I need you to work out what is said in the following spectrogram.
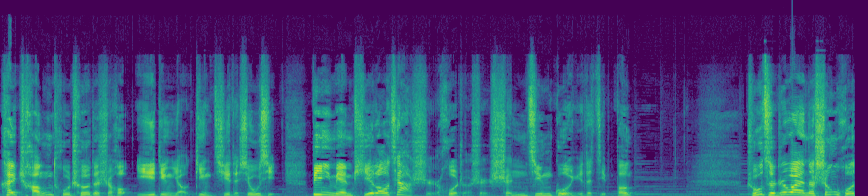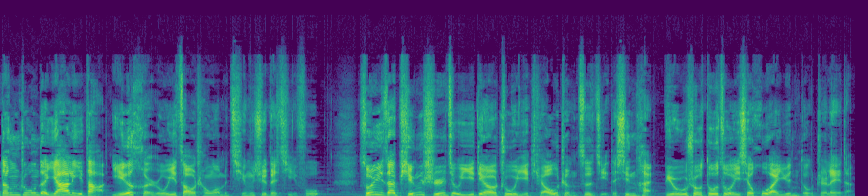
开长途车的时候一定要定期的休息，避免疲劳驾驶或者是神经过于的紧绷。除此之外呢生活当中的压力大也很容易造成我们情绪的起伏所以在平时就一定要注意调整自己的心态比如说多做一些户外运动之类的。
